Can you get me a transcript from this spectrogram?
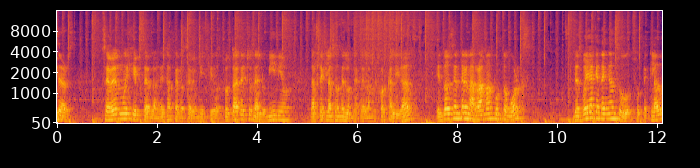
hipsters. se ven muy hipster, la neta, pero se ven bien chidos. Pues están hechos de aluminio, las teclas son de, lo de la mejor calidad. Entonces entren a rama.works. Después ya que tengan su, su teclado,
